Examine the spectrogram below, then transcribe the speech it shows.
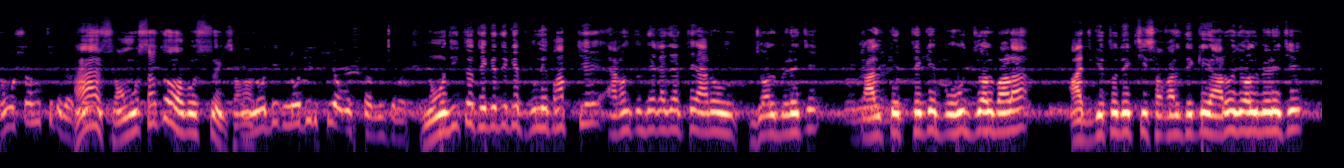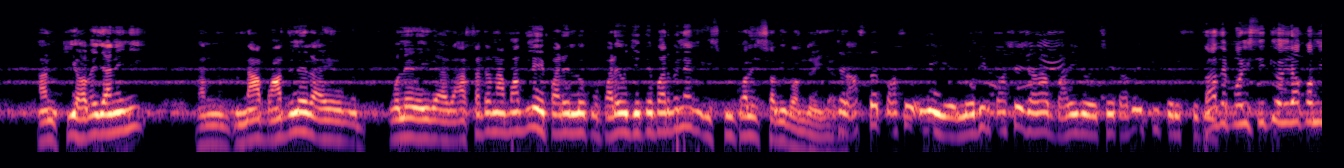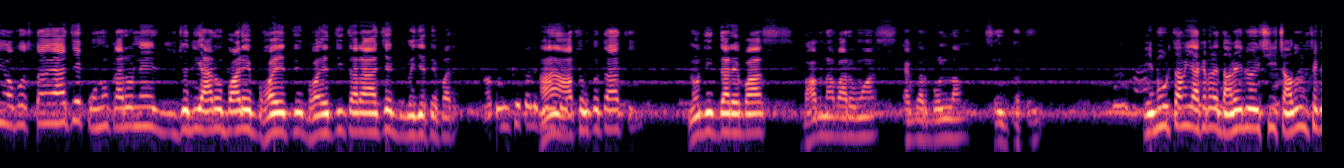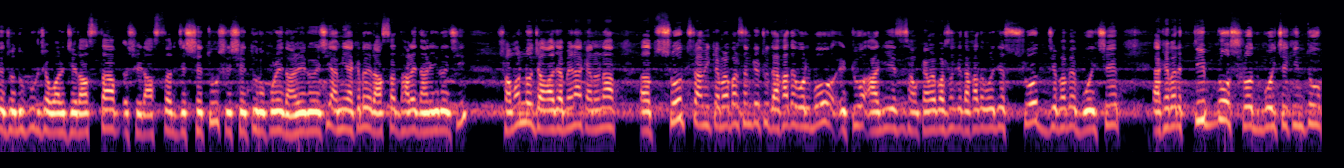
সমস্যা হচ্ছে তো হ্যাঁ সমস্যা তো অবশ্যই। নদীর নদীর কি অবস্থা বুঝতে পারছি নদী তো থেকে থেকে ফুলে পাপছে এখন তো দেখা যাচ্ছে আরও জল বেড়েছে। কালকের থেকে বহুত জল বাড়া আজকে তো দেখছি সকাল থেকে আরও জল বেড়েছে। আর কি হবে জানিনি। আর না বাঁধলে পোলের এই রাস্তাটা না বাঁধলে এপারের লোক ওপারেও যেতে পারবে না স্কুল কলেজ সবই বন্ধ হয়ে যাবে। আচ্ছা রাস্তার পাশে এই নদীর পাশে যারা বাড়ি রয়েছে তাদের কি পরিস্থিতি? তাদের পরিস্থিতি ওই রকমই অবস্থা হয়ে আছে কোনো কারণে যদি আরও বাড়ে ভয়েতে ভয়েতেই তারা আছে ডুবে যেতে পারে। হ্যাঁ আতঙ্ক তো আছে নদীর ধারে বাস ভাবনা বারো মাস একবার বললাম সেই কথাই। এই মুহূর্তে আমি একেবারে দাঁড়িয়ে রয়েছি চাঁদুল থেকে যদুপুর যাওয়ার যে রাস্তা, সেই রাস্তার যে সেতু, সেই সেতুর উপরে দাঁড়িয়ে রয়েছি। আমি একেবারে রাস্তার ধারে দাঁড়িয়ে রয়েছি। সামান্য যাওয়া যাবে না, কেননা স্রোতটা আমি ক্যামেরা পার্সনকে একটু দেখাতে বলব। একটু আগিয়ে এসে ক্যামেরা পার্সনকে দেখাতে বলব যে, স্রোত যেভাবে বইছে, একেবারে তীব্র স্রোত বইছে কিন্তু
